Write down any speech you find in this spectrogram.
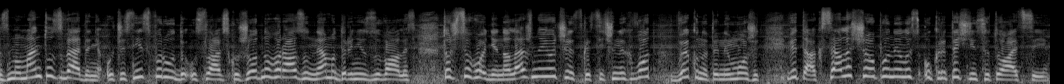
З моменту зведення очисні споруди у Славську жодного разу не модернізувались. Тож сьогодні належної очистки стічних вод виконати не можуть. Відтак, селище опинилось у критичній ситуації.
